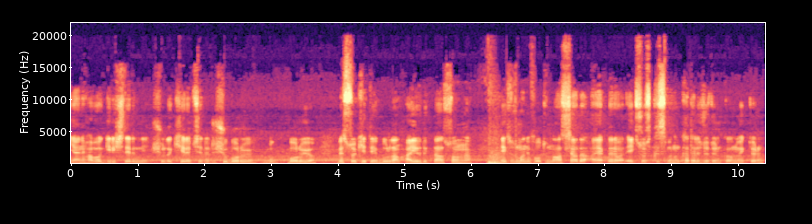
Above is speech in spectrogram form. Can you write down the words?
yani hava girişlerini, şurada kelepçeleri, şu boruyu, bu boruyu ve soketi buradan ayırdıktan sonra egzoz manifoldunun aşağıda ayakları var. Egzoz kısmının, katalizörün, konvektörün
